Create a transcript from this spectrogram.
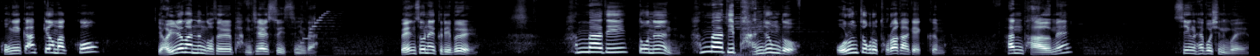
공이 깎여 맞고 열려 맞는 것을 방지할 수 있습니다. 왼손의 그립을 한 마디 또는 한 마디 반 정도 오른쪽으로 돌아가게끔 한 다음에 스윙을 해보시는 거예요.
